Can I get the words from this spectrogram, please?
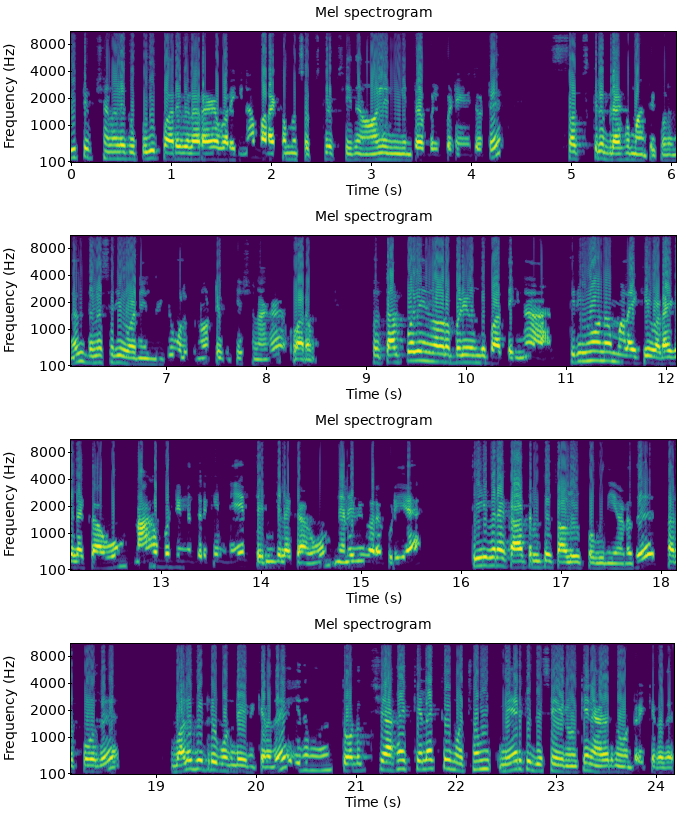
யூடியூப் சேனலுக்கு புது பார்வையாளராக வரீங்கன்னா மறக்காம சப்ஸ்கிரைப் செய்து ஆன்லைன் என்ற பில் பட்டனை தொட்டு சப்ஸ்கிரைப்டாக மாற்றிக்கொள்ளுங்கள். தினசரி வானிலைக்கு உங்களுக்கு நோட்டிபிகேஷனாக வரும். ஸோ தற்போதைய நிலவரப்படி வந்து பாத்தீங்கன்னா திருவோணமலைக்கு வடகிழக்காகவும் நாகப்பட்டினத்திற்கு நேர் தென்கிழக்காகவும் நிலவி வரக்கூடிய தீவிர காற்றழுத்த தாழ்வு பகுதியானது தற்போது வலுப்பெற்று கொண்டே இருக்கிறது. இது தொடர்ச்சியாக கிழக்கு மற்றும் மேற்கு திசையை நோக்கி நகர்ந்து கொண்டிருக்கிறது.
